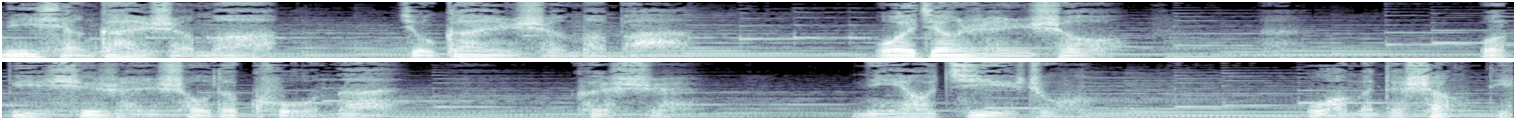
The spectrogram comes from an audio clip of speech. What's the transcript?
你想干什么，就干什么吧，我将忍受我必须忍受的苦难。可是，你要记住。”我们的上帝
